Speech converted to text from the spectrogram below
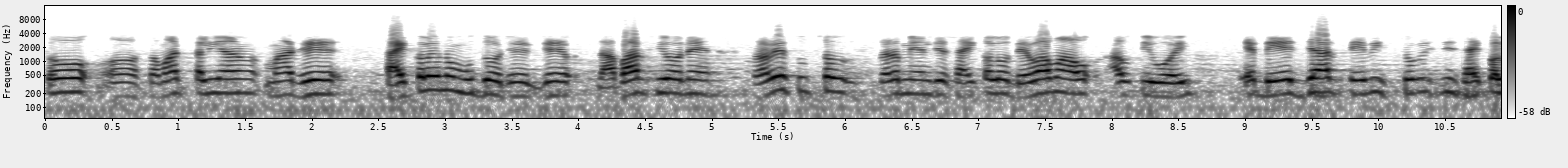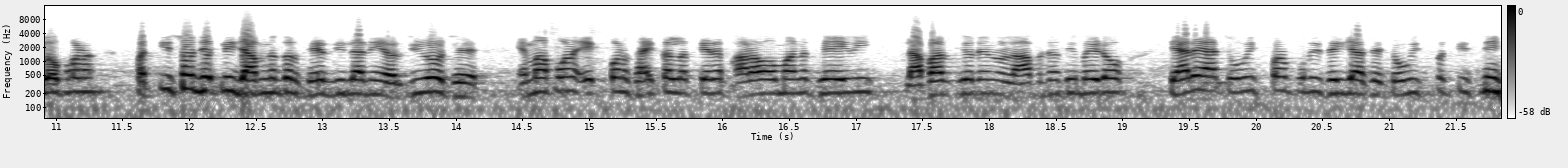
તો સમાજ કલ્યાણમાં જે સાયકલોનો મુદ્દો છે, જે લાભાર્થીઓને પ્રવેશ ઉત્સવ દરમિયાન જે સાયકલો દેવામાં આવ- આવતી હોય, એ બે હજાર ત્રેવીસ ચોવીસની સાયકલો પણ પચીસો જેટલી જામનગર શહેર જિલ્લાની અરજીઓ છે. એમાં પણ એક પણ સાયકલ અત્યારે ફાળવવામાં નથી આવી. લાભાર્થીઓને એનો લાભ નથી મળ્યો. ત્યારે આ ચોવીસ પણ પૂરી થઈ જશે. ચોવીસ પચીસની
